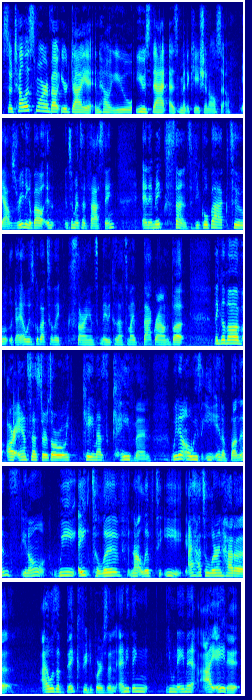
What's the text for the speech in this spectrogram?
So tell us more about your diet and how you use that as medication also. Yeah, I was reading about in- intermittent fasting and it makes sense if you go back to like i always go back to like science maybe because that's my background but think of, of our ancestors or when we came as cavemen we didn't always eat in abundance you know we ate to live not live to eat i had to learn how to i was a big foodie person anything you name it i ate it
